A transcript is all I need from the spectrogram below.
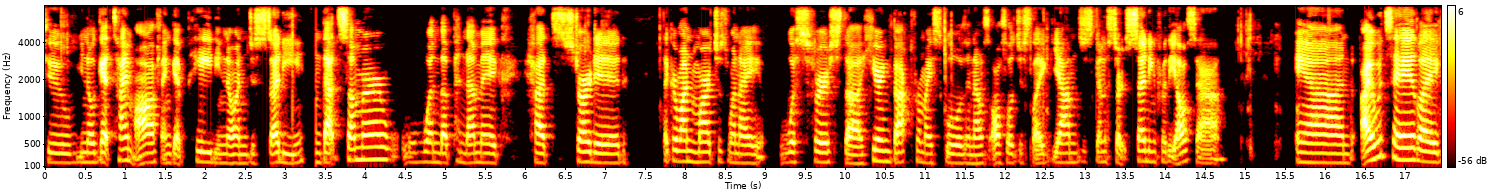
to, you know, get time off and get paid, you know, and just study. That summer, when the pandemic had started, like around March was when I was first uh, hearing back from my schools, and I was also just like, yeah, I'm just gonna start studying for the LSAT. And I would say like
